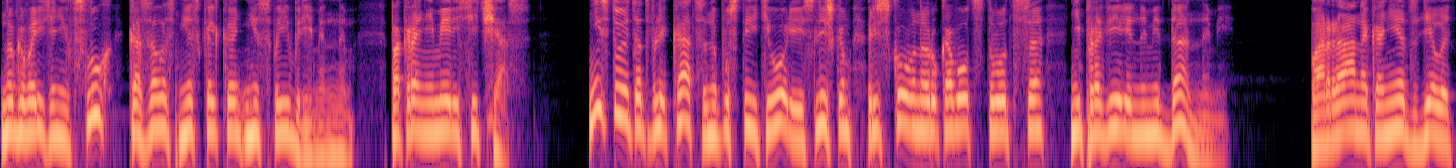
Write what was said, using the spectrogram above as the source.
но говорить о них вслух казалось несколько несвоевременным. По крайней мере, сейчас. Не стоит отвлекаться на пустые теории, слишком рискованно руководствоваться непроверенными данными. Пора, наконец, сделать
